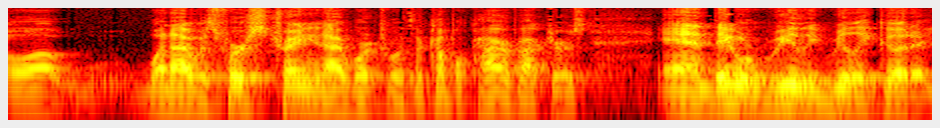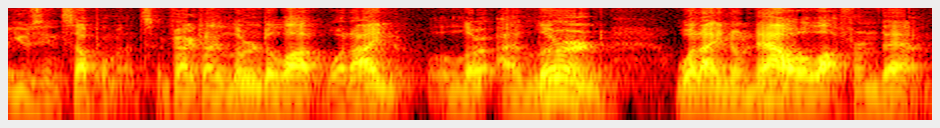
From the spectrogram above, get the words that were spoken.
uh, when I was first training, I worked with a couple chiropractors, and they were really, really good at using supplements. In fact, I learned a lot. What I I learned what I know now a lot from them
